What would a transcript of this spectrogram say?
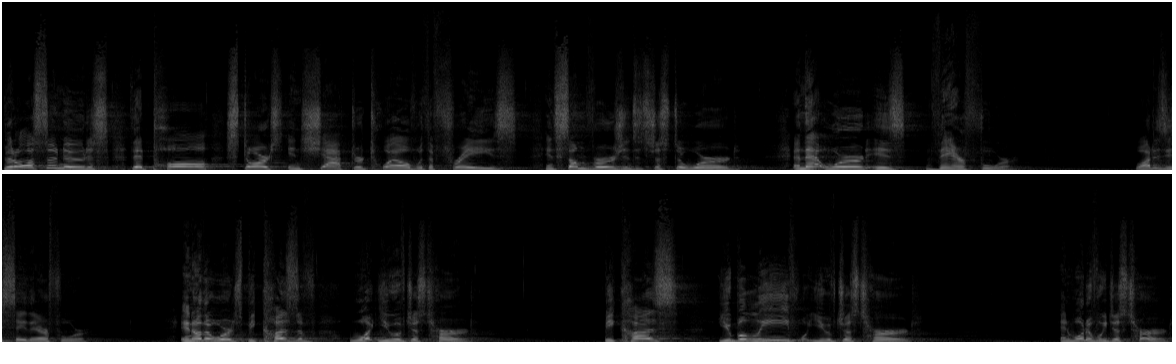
But also notice that Paul starts in chapter 12 with a phrase. In some versions, it's just a word. And that word is therefore. Why does he say therefore? In other words, because of what you have just heard, because you believe what you have just heard. And what have we just heard?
